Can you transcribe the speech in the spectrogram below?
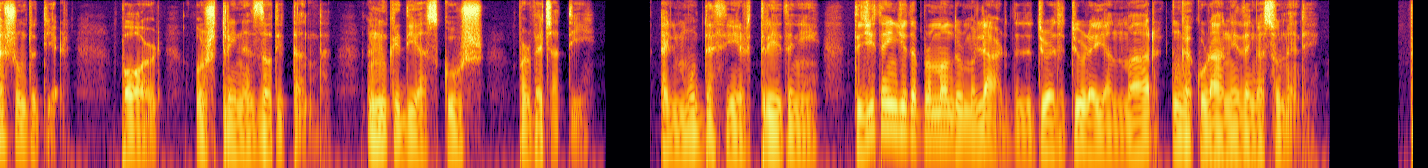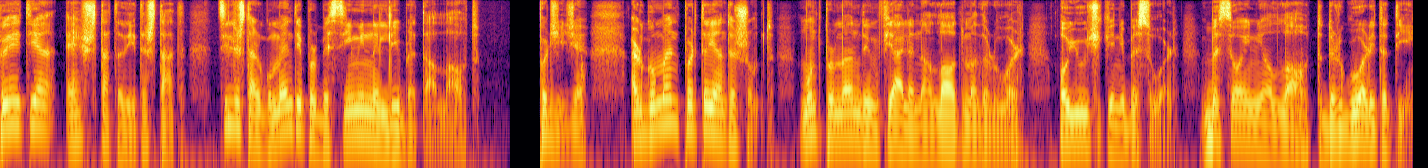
e shumë të tjerë. Por, ushtrinë e Zotit tënd nuk e di askush përveç Atij. El Muddethir 31 Të gjithë engjëjt e përmendur më lart dhe detyrat e tyre janë marrë nga Kurani dhe nga Suneti. Pyetja e 77. Cili është argumenti për besimin në librat e Allahut? Përgjigje. Argumentet për të janë të shumtë. Mund të përmendim fjalën e Allahut të Madhëruar: O ju që keni besuar, besojini Allahut, të dërguarit të Tij,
